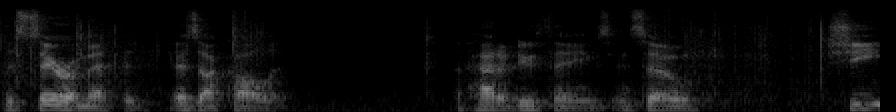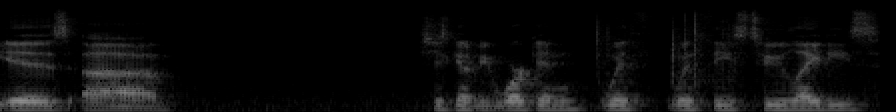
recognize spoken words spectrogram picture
the Sarah method, as I call it, of how to do things. And so she is uh, she's going to be working with with these two ladies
